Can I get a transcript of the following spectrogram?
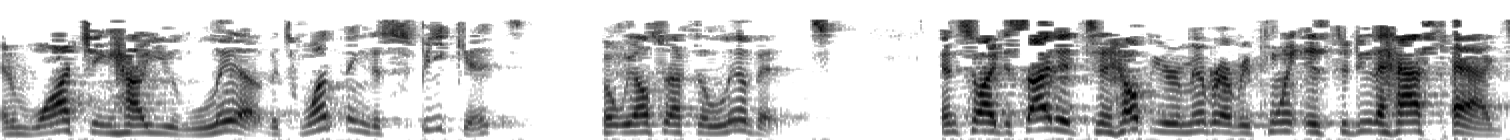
and watching how you live. It's one thing to speak it, but we also have to live it. And so I decided to help you remember every point is to do the hashtags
